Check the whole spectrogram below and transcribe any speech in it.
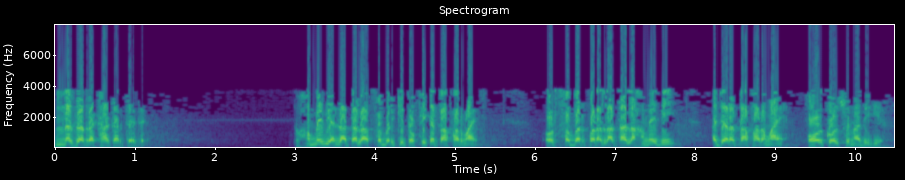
نظر رکھا کرتے تھے۔ تو ہمیں بھی اللہ تعالیٰ صبر کی توفیق عطا فرمائے اور صبر پر اللہ تعالیٰ ہمیں بھی اجر عطا فرمائے۔ اور کال سنا دیجیے۔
